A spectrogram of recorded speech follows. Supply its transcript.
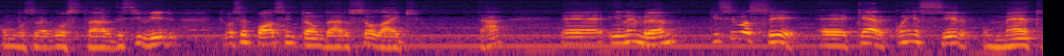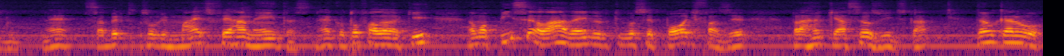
como você vai gostar desse vídeo, que você possa então dar o seu like, tá? É, e lembrando que se você é, quer conhecer o método, né, saber sobre mais ferramentas, né, que eu estou falando aqui é uma pincelada ainda do que você pode fazer para ranquear seus vídeos, tá? Então eu quero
